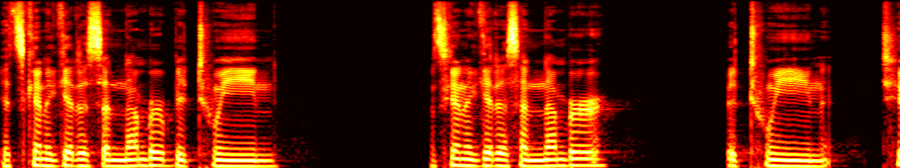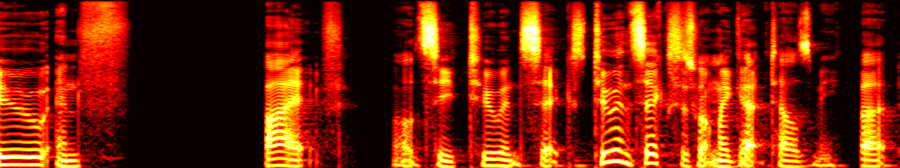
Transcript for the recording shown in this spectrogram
it's going to get us a number between it's going to get us a number between 2 and 5. Well, let's see 2 and 6. 2 and 6 is what my gut tells me, but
